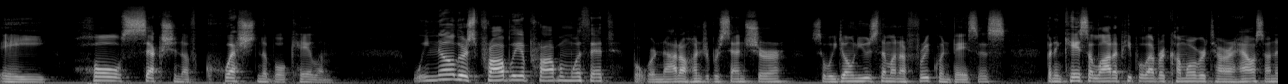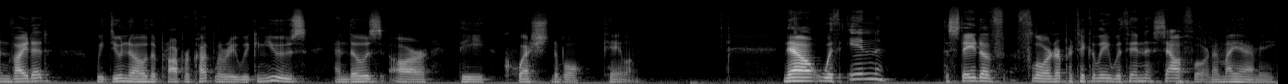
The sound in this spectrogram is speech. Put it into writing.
a whole section of questionable kalim. We know there's probably a problem with it, but we're not 100% sure, so we don't use them on a frequent basis. But in case a lot of people ever come over to our house uninvited, we do know the proper cutlery we can use, and those are the questionable kalim. Now, within the state of Florida, particularly within South Florida, Miami,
